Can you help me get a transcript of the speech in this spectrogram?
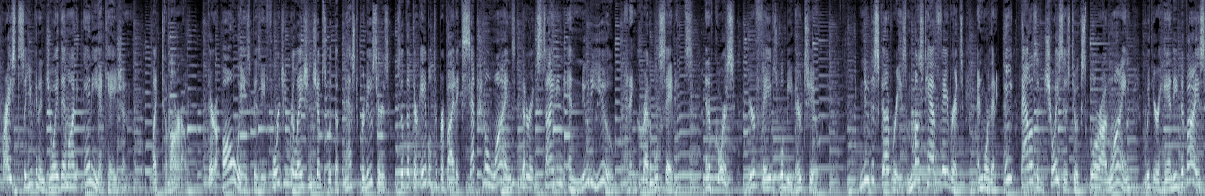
priced so you can enjoy them on any occasion, like tomorrow. They're always busy forging relationships with the best producers so that they're able to provide exceptional wines that are exciting and new to you at incredible savings. And of course, your faves will be there too. New discoveries, must have favorites, and more than 8,000 choices to explore online with your handy device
